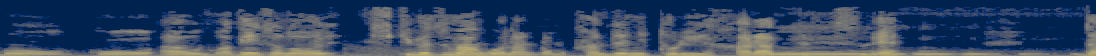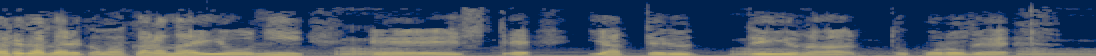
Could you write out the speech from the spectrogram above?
もうこう、あおまけにその識別番号なんかも完全に取り払ってですね、誰が誰かわからないように、うんえーしてやってるっていうようなところで、うん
